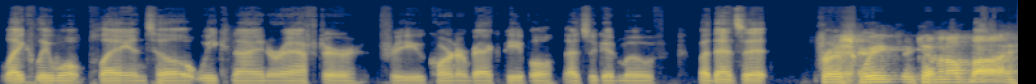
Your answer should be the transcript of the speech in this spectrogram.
Likely won't play until week nine or after for you cornerback people. That's a good move. But that's it. Fresh week and coming off by.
